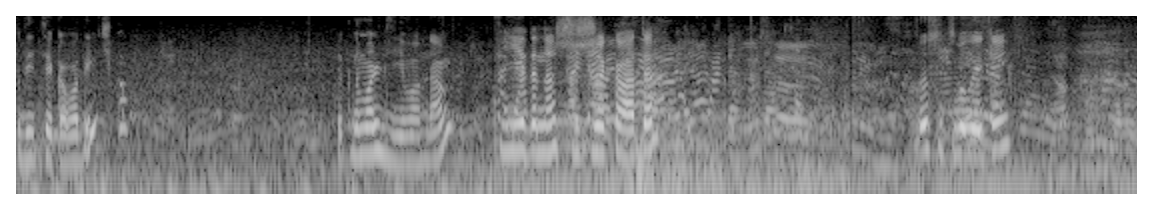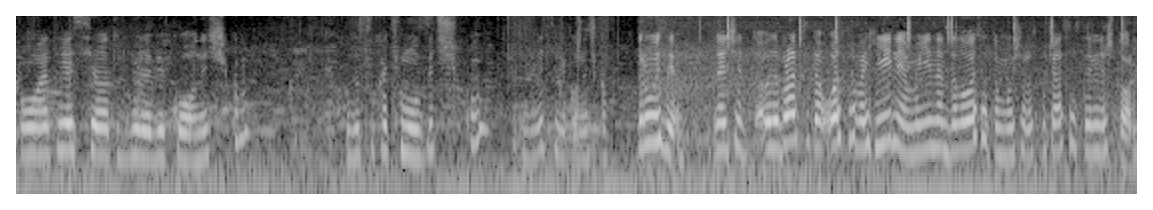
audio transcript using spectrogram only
Подивіться, яка водичка. Як на Мальдівах, да? Їде наш же-катер. Досить великий. От, я сіла тут біля віконечка. Буду слухати музичку. Дивіться віконечко. Друзі, значить, добратися до острова Гілі мені не вдалося, тому що розпочався сильний шторм.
